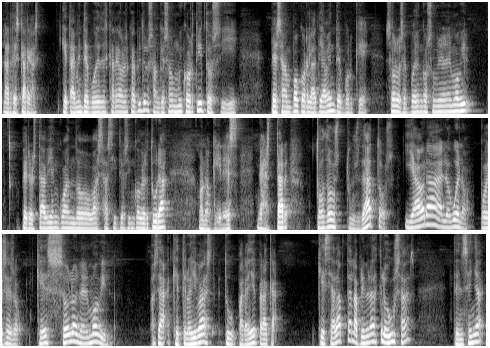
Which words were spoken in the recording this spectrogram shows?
las descargas, que también te puedes descargar los capítulos, aunque son muy cortitos y pesan poco relativamente porque solo se pueden consumir en el móvil, pero está bien cuando vas a sitios sin cobertura o no quieres gastar todos tus datos. Y ahora lo bueno, pues eso, que es solo en el móvil. O sea, que te lo llevas tú para allá y para acá. Que se adapta la primera vez que lo usas, te enseña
